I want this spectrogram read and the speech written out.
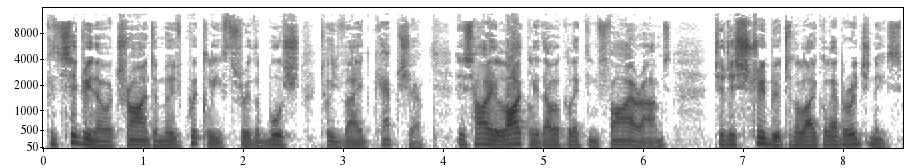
Considering they were trying to move quickly through the bush to evade capture, it is highly likely they were collecting firearms to distribute to the local Aborigines.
